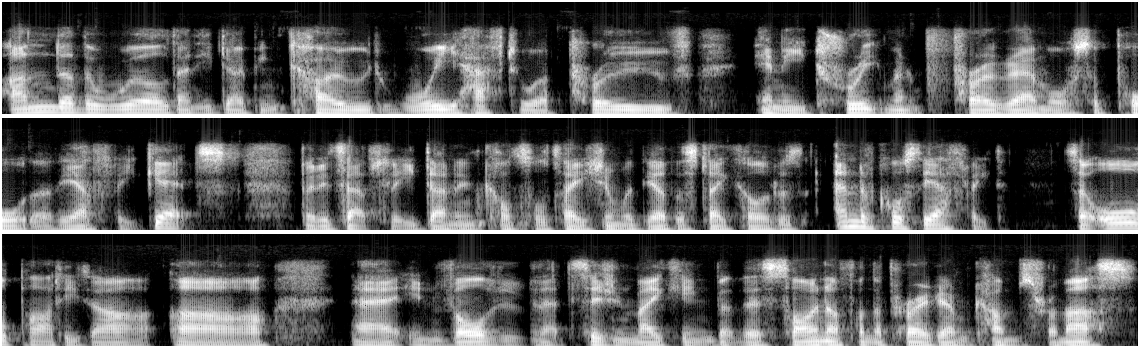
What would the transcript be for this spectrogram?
Under the World Anti Doping Code, we have to approve any treatment program or support that the athlete gets, but it's absolutely done in consultation with the other stakeholders and, of course, the athlete. So all parties are are uh, involved in that decision making, but the sign off on the program comes from us.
